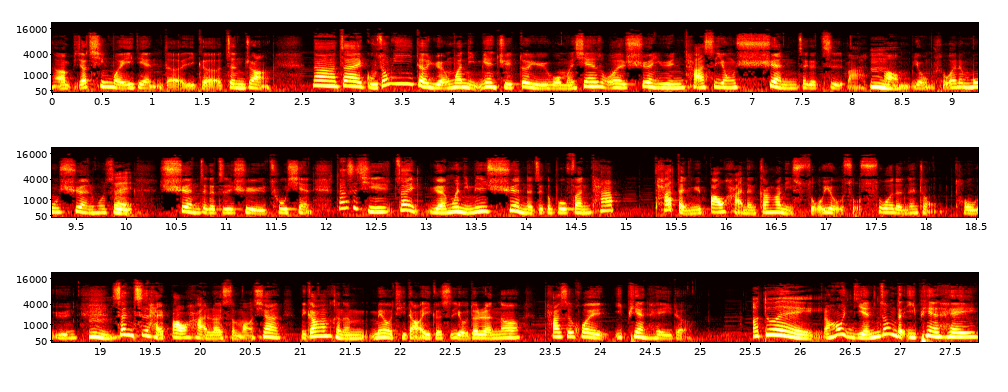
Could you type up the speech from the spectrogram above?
啊、呃，比较轻微一点的一个症状。那在古中医的原文里面，其实对于我们现在所谓的眩晕，它是用“眩”这个字吧？嗯，哦、有所谓的目眩或是“眩”这个字去出现。但是其实，在原文里面，“眩”的这个部分，它它等于包含了刚刚你所有所说的那种头晕，嗯，甚至还包含了什么？像你刚刚可能没有提到一个，是有的人呢，他是会一片黑的。啊，对，然后严重的一片黑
